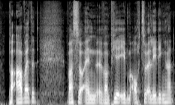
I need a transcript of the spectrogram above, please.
bearbeitet, was so ein äh, Vampir eben auch zu erledigen hat.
